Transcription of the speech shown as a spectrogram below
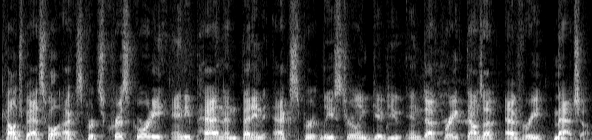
College basketball experts Chris Gordy, Andy Patton, and betting expert Lee Sterling give you in depth breakdowns on every matchup.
